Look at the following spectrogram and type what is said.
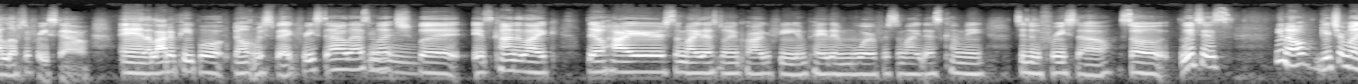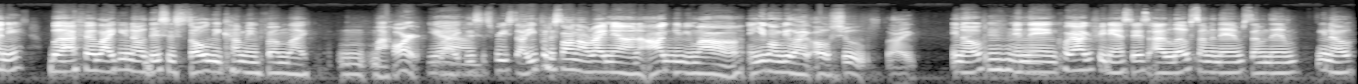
I love to freestyle. And a lot of people don't respect freestyle as much, but it's kind of like they'll hire somebody that's doing choreography and pay them more for somebody that's coming to do freestyle. So, which is, you know, get your money. But I feel like, you know, this is solely coming from like my heart. Yeah. Like, this is freestyle. You put a song on right now and I'll give you my all. And you're going to be like, oh, shoot. Like, you know? And mm-hmm. then choreography dancers, I love some of them. Some of them, you know,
